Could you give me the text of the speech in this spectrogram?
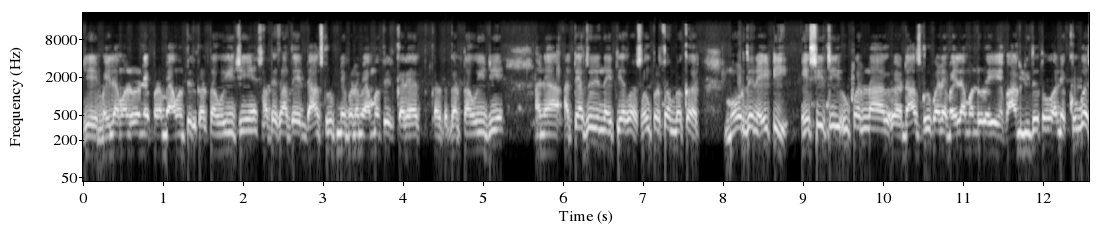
જે મહિલા મંડળોને પણ અમે આમંત્રિત કરતા હોઈએ છીએ. સાથે સાથે ડાન્સ ગ્રુપને પણ અમે આમંત્રિત કર્યા કર- કરતા હોઈએ છીએ. અને અત્યાર સુધીના ઇતિહાસમાં સૌ પ્રથમ વખત મોર દેન એટી એસીથી ઉપરના ડાન્સ ગ્રુપ અને મહિલા મંડળોએ ભાગ લીધો હતો અને ખૂબ જ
